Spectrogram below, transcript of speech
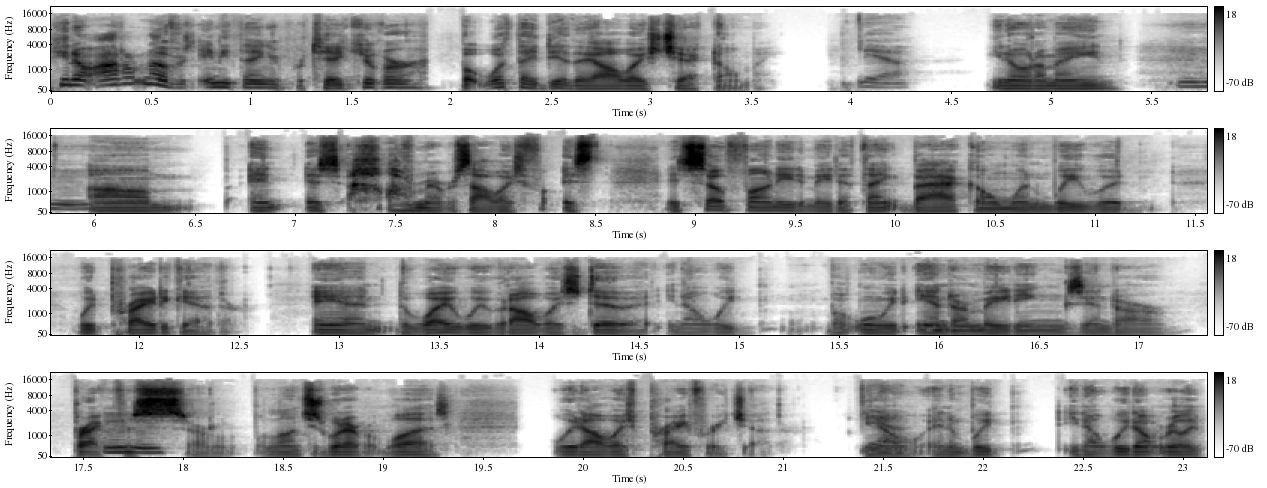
You know, I don't know if it's anything in particular, but what they did, they always checked on me. Yeah. You know what I mean? hmm Um, and it's I remember it's always it's it's so funny to me to think back on when we would we'd pray together and the way we would always do it. You know, we but when we'd end our meetings, end our breakfasts or lunches, whatever it was, we'd always pray for each other. You Yeah. know, and we you know we don't really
